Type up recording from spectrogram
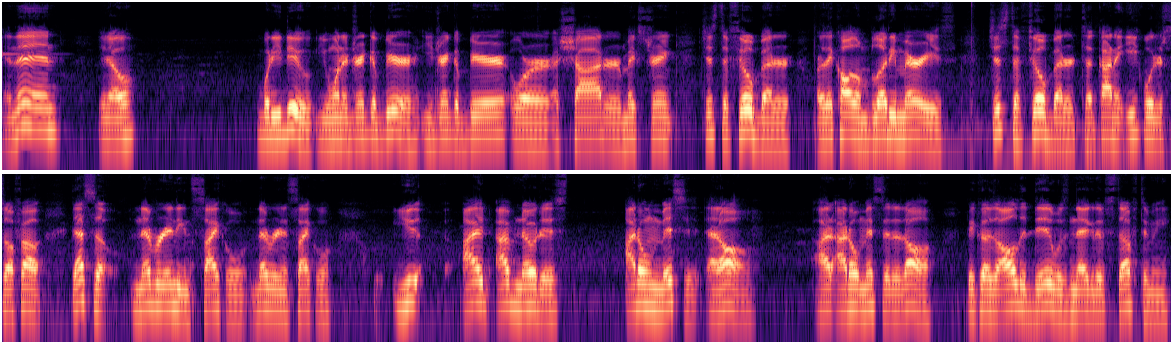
and then you know what do you do? You want to drink a beer. You drink a beer or a shot or a mixed drink just to feel better. Or they call them Bloody Marys just to feel better, to kind of equal yourself out. That's a never ending cycle. Never ending cycle. You, I, I've noticed I don't miss it at all. I, I don't miss it at all because all it did was negative stuff to me.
